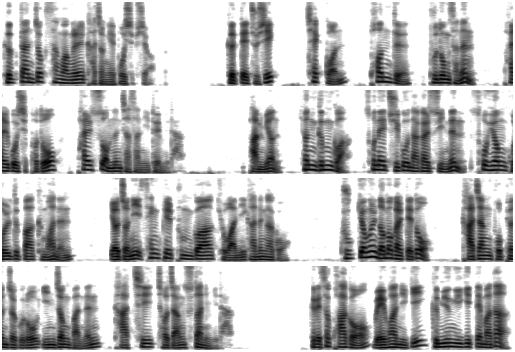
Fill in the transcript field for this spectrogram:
극단적 상황을 가정해 보십시오. 그때 주식, 채권, 펀드, 부동산은 팔고 싶어도 팔 수 없는 자산이 됩니다. 반면 현금과 손에 쥐고 나갈 수 있는 소형 골드바 금화는 여전히 생필품과 교환이 가능하고 국경을 넘어갈 때도 가장 보편적으로 인정받는 가치 저장 수단입니다. 그래서 과거 외환위기, 금융위기 때마다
